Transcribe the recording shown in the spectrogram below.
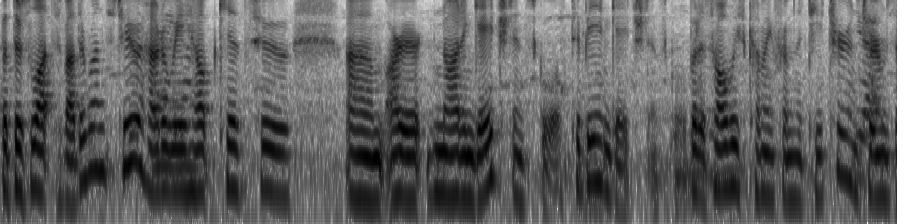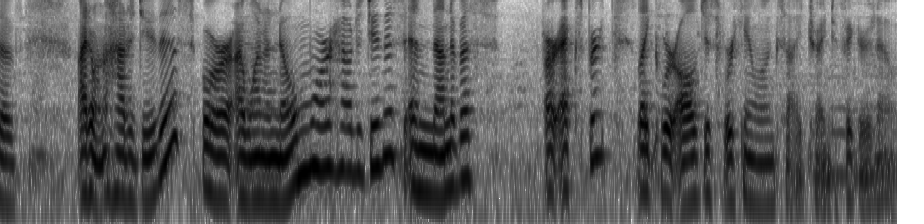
But there's lots of other ones too. How do we help kids who um, are not engaged in school to be engaged in school? But it's always coming from the teacher in Yeah. terms of I don't know how to do this, or I want to know more how to do this, and none of us are experts. Like we're all just working alongside trying to figure it out.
